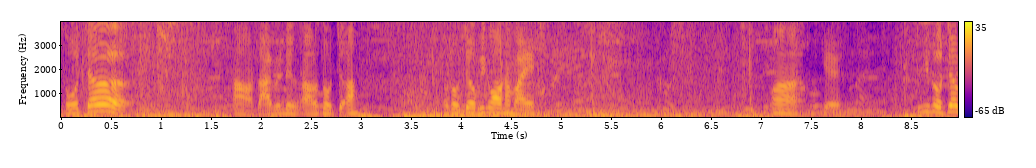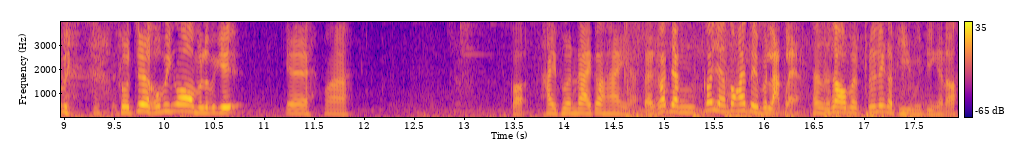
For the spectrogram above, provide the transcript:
โซเจอร์อ้าวตายไปหนึ่งอ้าวโซเจอร์อ้าวโซเจอร์วิ่งอ้อมทำไมอ่าโอเคนี่โซเจอร์โซเจอร์เขาวิ่งอ้อมมาเลยเมื่อกี้โอเคมาก็ให้เพื่อนได้ก็ให้อะแต่ก็ยังก็ยังต้องให้ตัวเองเป็นหลักแหละถ้าคือถ้าเราไม่เล่นกับทีมจริงๆอะเนาะ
